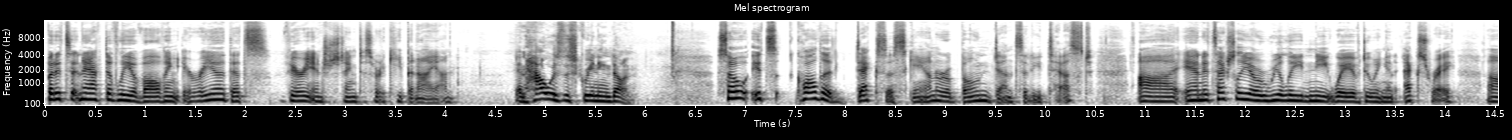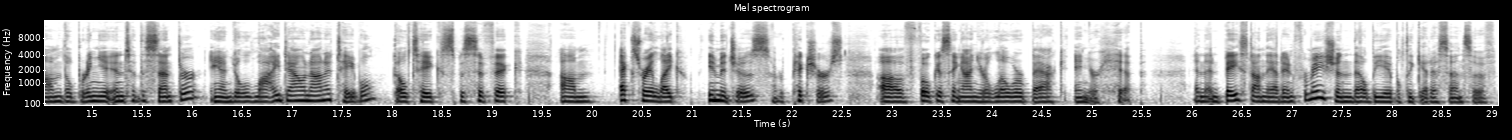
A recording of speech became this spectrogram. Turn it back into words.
but it's an actively evolving area that's very interesting to sort of keep an eye on. And how is the screening done? So it's called a DEXA scan or a bone density test. Uh, and it's actually a really neat way of doing an x ray. Um, they'll bring you into the center and you'll lie down on a table. They'll take specific um, x ray like images or pictures of focusing on your lower back and your hip. And then, based on that information, they'll be able to get a sense of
